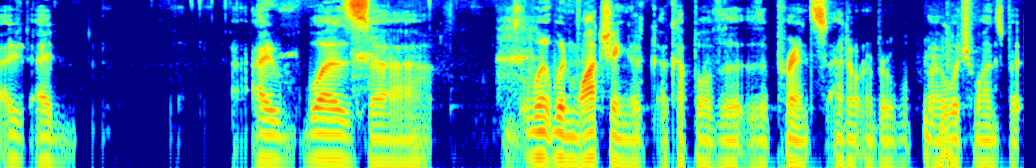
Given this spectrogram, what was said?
I, I, I was uh, when, when watching a, a, couple of the, the prints. I don't remember uh, mm-hmm. which ones, but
